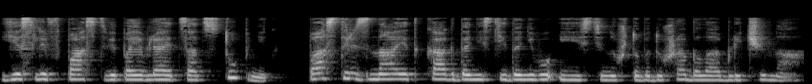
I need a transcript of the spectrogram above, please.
Если в пастве появляется отступник, пастырь знает, как донести до него истину, чтобы душа была обличена.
